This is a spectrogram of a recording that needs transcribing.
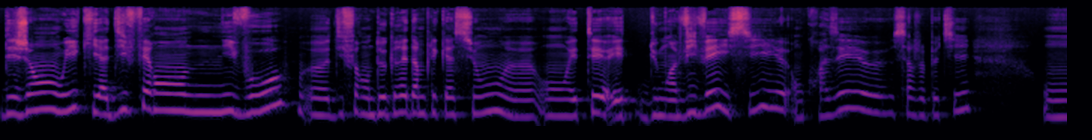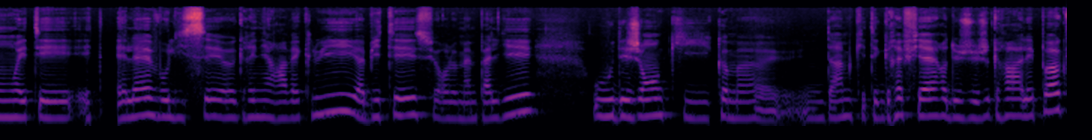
des gens, oui, qui à différents niveaux, euh, différents degrés d'implication euh, ont été, et du moins vivaient ici, ont croisé euh, Serge Petit, ont été élèves au lycée Grignard avec lui, habités sur le même palier, ou des gens qui, comme une dame qui était greffière du juge Gras à l'époque.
